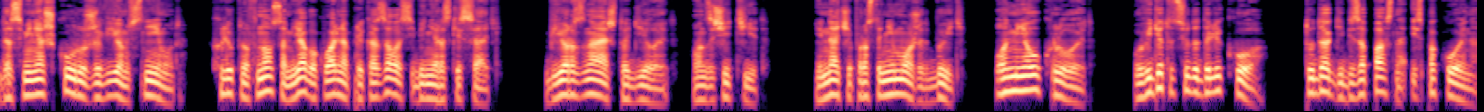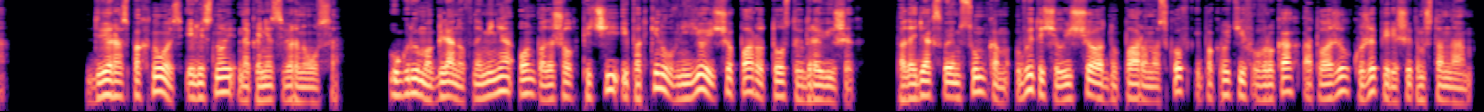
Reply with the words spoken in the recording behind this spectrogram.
Да с меня шкуру живьем снимут. Хлюпнув носом, я буквально приказала себе не раскисать. Бьорн знает, что делает. Он защитит. Иначе просто не может быть. Он меня укроет, уведет отсюда далеко, туда, где безопасно и спокойно. Дверь распахнулась, и лесной наконец вернулся. Угрюмо глянув на меня, он подошел к печи и подкинул в нее еще пару толстых дровишек. Подойдя к своим сумкам, вытащил еще одну пару носков и, покрутив в руках, отложил к уже перешитым штанам.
